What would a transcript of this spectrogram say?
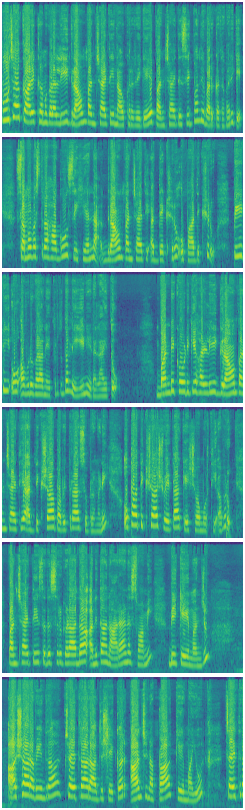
ಪೂಜಾ ಕಾರ್ಯಕ್ರಮಗಳಲ್ಲಿ ಗ್ರಾಮ ಪಂಚಾಯಿತಿ ನೌಕರರಿಗೆ, ಪಂಚಾಯಿತಿ ಸಿಬ್ಬಂದಿ ವರ್ಗದವರಿಗೆ ಸಮವಸ್ತ್ರ ಹಾಗೂ ಸಿಹಿಯನ್ನ ಗ್ರಾಮ ಪಂಚಾಯಿತಿ ಅಧ್ಯಕ್ಷರು, ಉಪಾಧ್ಯಕ್ಷರು, ಪಿಡಿಒ ಅವರುಗಳ ನೇತೃತ್ವದಲ್ಲಿ ನೀಡಲಾಯಿತು. ಬಂಡಿಕೋಡಿಗೆಹಳ್ಳಿ ಗ್ರಾಮ ಪಂಚಾಯಿತಿಯ ಅಧ್ಯಕ್ಷ ಪವಿತ್ರ ಸುಬ್ರಹ್ಮಣಿ, ಉಪಾಧ್ಯಕ್ಷ ಶ್ವೇತಾ ಕೇಶವಮೂರ್ತಿ ಅವರು, ಪಂಚಾಯಿತಿ ಸದಸ್ಯರುಗಳಾದ Anitha Narayanaswamy, BK Manju, Asha Ravindra, Chaitra Rajashekar, Anjanappa, K Mayur Chaitra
